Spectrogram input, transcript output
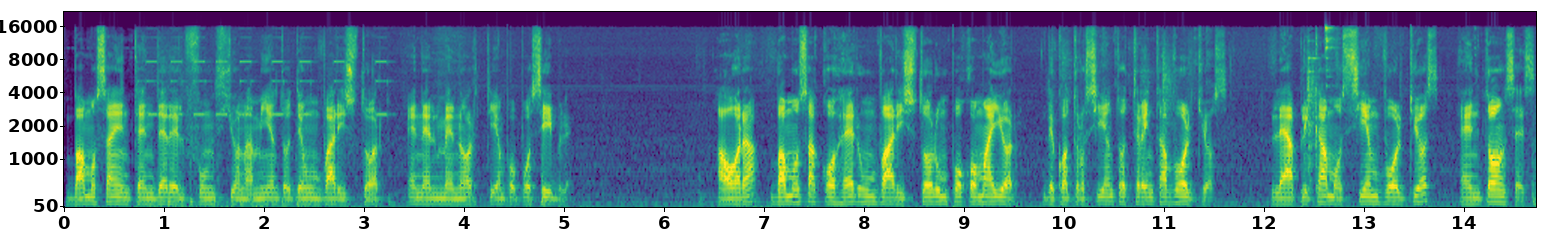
Vamos a entender el funcionamiento de un varistor en el menor tiempo posible. Ahora vamos a coger un varistor un poco mayor, de 430 voltios. Le aplicamos 100 voltios, entonces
